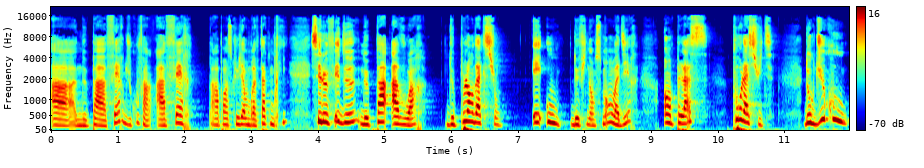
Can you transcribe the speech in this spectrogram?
à ne pas faire, du coup, enfin, à faire par rapport à ce que je dis. Bon, bref, t'as compris. C'est le fait de ne pas avoir de plan d'action et ou de financement, on va dire, en place pour la suite. Donc, du coup,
